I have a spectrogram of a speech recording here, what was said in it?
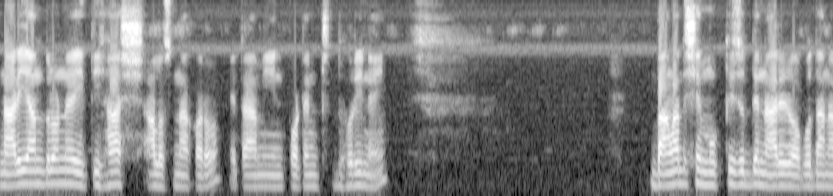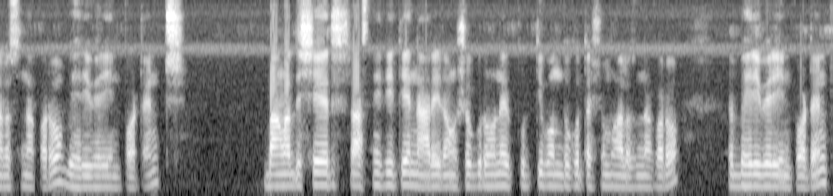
নারী আন্দোলনের ইতিহাস আলোচনা করো, এটা আমি ইম্পর্টেন্ট ধরি নাই। বাংলাদেশের মুক্তিযুদ্ধে নারীর অবদান আলোচনা করো ভেরি ভেরি ইম্পর্টেন্ট বাংলাদেশের রাজনীতিতে নারীর অংশগ্রহণের প্রতিবন্ধকতা সমূহ আলোচনা করো ভেরি ভেরি ইম্পর্টেন্ট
